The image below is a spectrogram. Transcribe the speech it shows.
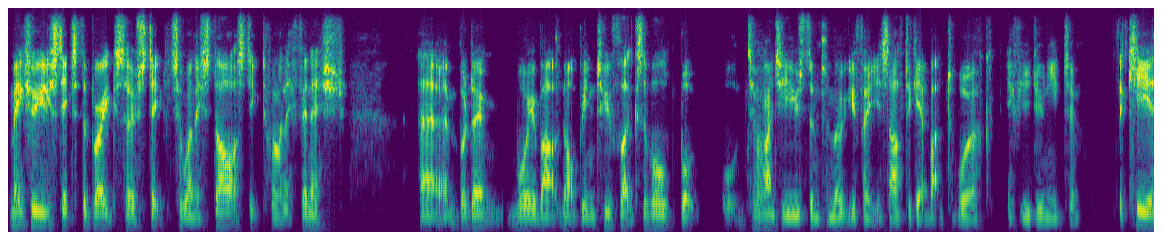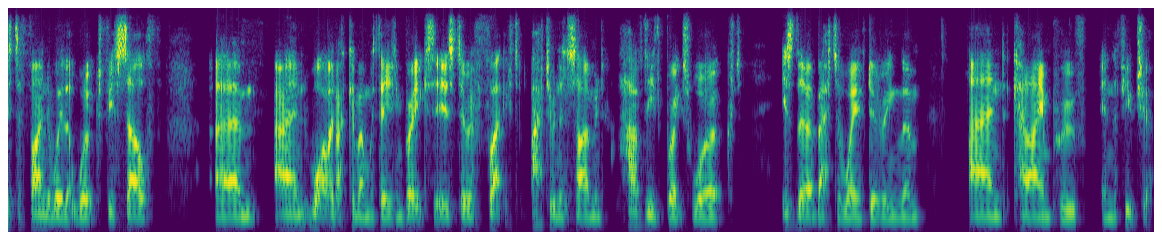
Make sure you stick to the breaks, so stick to when they start, stick to when they finish, um, but don't worry about not being too flexible, but trying to use them to motivate yourself to get back to work if you do need to. The key is to find a way that works for yourself. Um, and what I recommend with taking breaks is to reflect after an assignment have these breaks worked? Is there a better way of doing them? And can I improve in the future?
